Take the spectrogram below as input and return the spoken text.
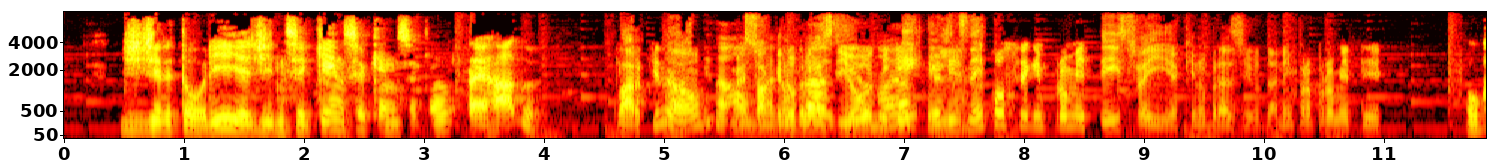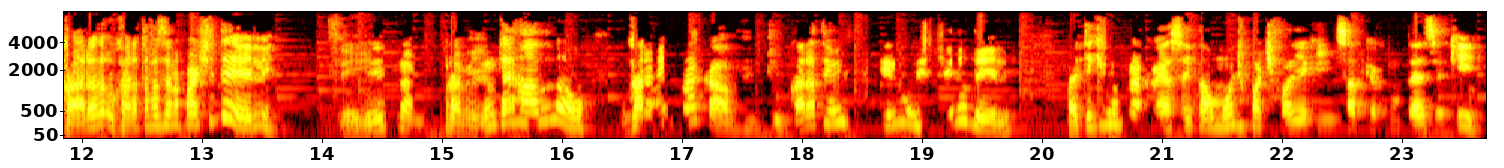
de diretoria, de não sei quem, não sei quem, não sei quem, tá errado? Claro que não, que não, mas só mas que no no Brasil, Brasil é ninguém, assim, eles né? nem conseguem prometer isso aí aqui no Brasil, dá nem pra prometer. O cara, o cara tá fazendo a parte dele. Ele, pra, pra mim, ele não tá errado, não. O cara vem pra cá, o cara tem o estilo, o estilo dele. Vai ter que vir pra cá e aceitar um monte de patifaria que a gente sabe que acontece aqui.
